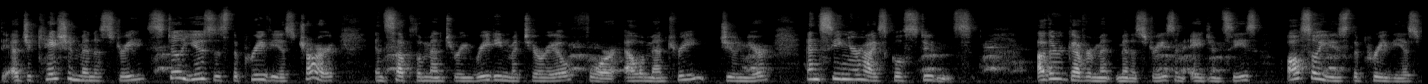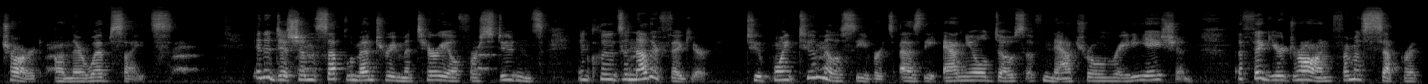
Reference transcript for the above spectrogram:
the Education Ministry still uses the previous chart in supplementary reading material for elementary, junior, and senior high school students. Other government ministries and agencies also use the previous chart on their websites. In addition, the supplementary material for students includes another figure, 2.2 millisieverts as the annual dose of natural radiation, a figure drawn from a separate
